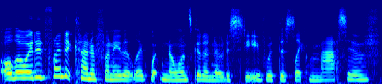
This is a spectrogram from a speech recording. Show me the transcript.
Although I did find it kind of funny that like what no one's gonna notice Steve with this like massive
